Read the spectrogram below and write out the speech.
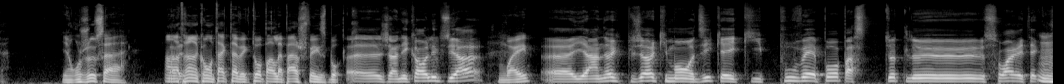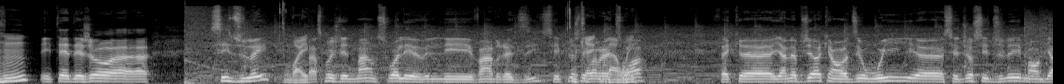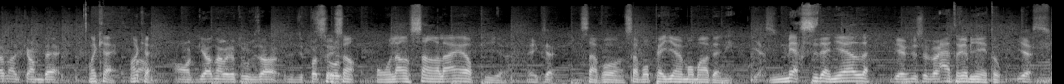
ils ont juste à entrer en contact avec toi par la page Facebook. J'en ai collé plusieurs. Oui. Il y en a plusieurs qui m'ont dit que- qu'ils pouvaient pas parce que tout le soir était, Mhm. était déjà euh, cédulé. Oui. Parce que moi, je les demande soit les, les vendredis, c'est plus Ok, les vendredis ben oui. Fait que euh, il y en a plusieurs qui ont dit oui, euh, c'est déjà cédulé, mais on le garde dans le comeback. OK, OK. Bon, on le garde dans le rétroviseur. Je dis pas de C'est ça. On lance en l'air, puis euh, Exact. ça, va, ça va payer à un moment donné. Yes. Merci, Daniel. Bienvenue, Sylvain. À très bientôt. Yes.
